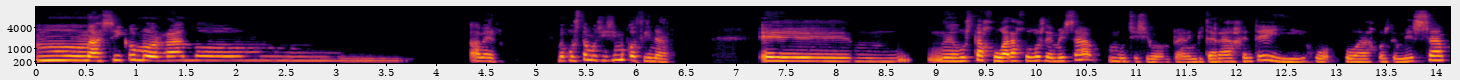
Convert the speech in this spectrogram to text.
Mm, así como random. A ver, me gusta muchísimo cocinar. Eh, me gusta jugar a juegos de mesa muchísimo, en plan, invitar a gente y ju- jugar a juegos de mesa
